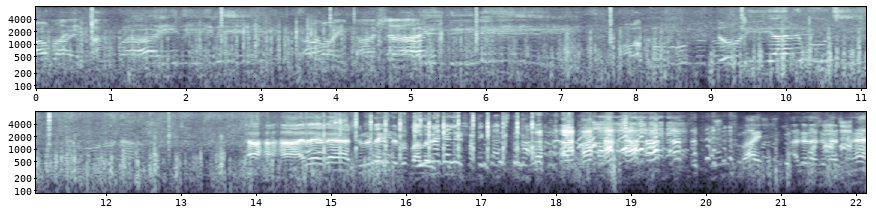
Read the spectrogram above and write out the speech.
আমায় পাইনি রে, আমায় ভাষাই দিলে অকুল দরিয়ার বুঝি আহা হা আরে আরে শুরুটা কিন্তু খুব ভালো ভাই আসেন আসেন আসেন। হ্যাঁ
